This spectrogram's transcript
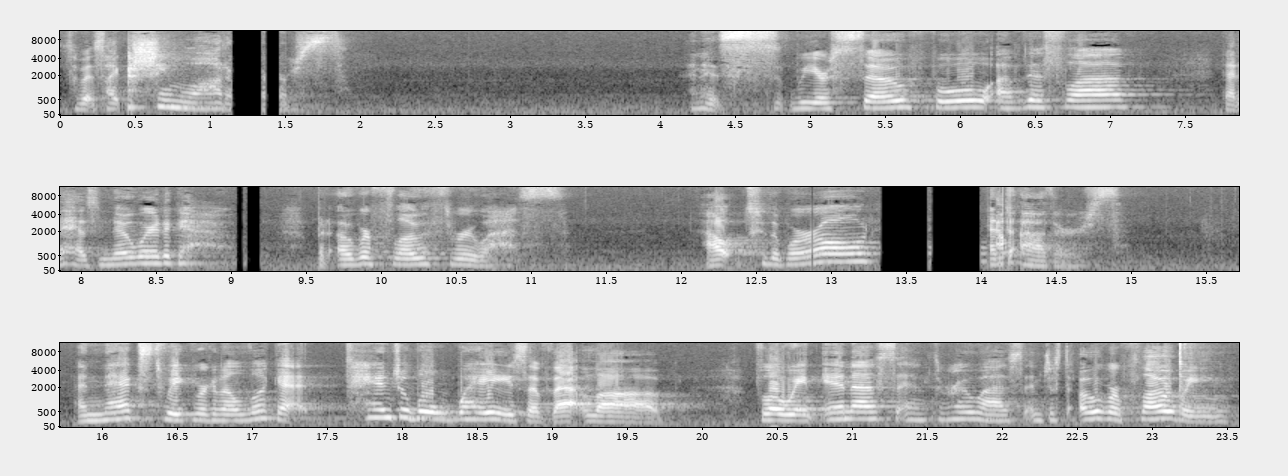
So it's like gushing waters. And it's, we are so full of this love that has nowhere to go but overflow through us out to the world and to others. And next week, we're going to look at tangible ways of that love flowing in us and through us and just overflowing.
